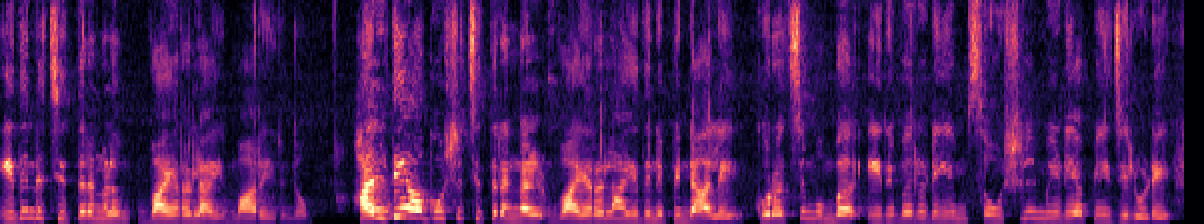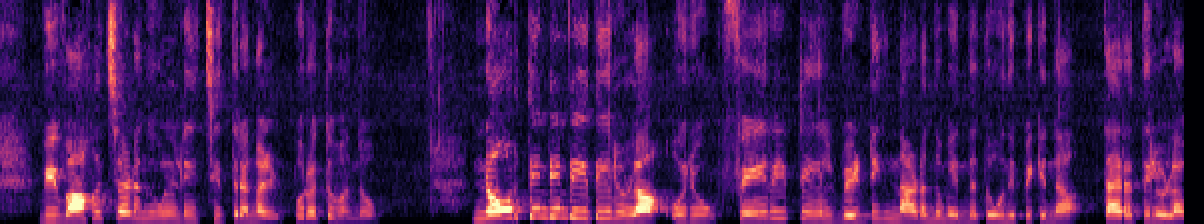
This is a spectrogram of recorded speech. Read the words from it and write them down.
ഇതിന്റെ ചിത്രങ്ങളും വൈറലായി മാറിയിരുന്നു. ഹൽദി ആഘോഷ ചിത്രങ്ങൾ വൈറലായതിന് പിന്നാലെ കുറച്ചു മുമ്പ് ഇരുവരുടെയും സോഷ്യൽ മീഡിയ പേജിലൂടെ വിവാഹ ചടങ്ങുകളുടെ ചിത്രങ്ങൾ പുറത്തു വന്നു. നോർത്ത് ഇന്ത്യൻ രീതിയിലുള്ള ഒരു ഫെയറി ടെയിൽ വെഡ്ഡിംഗ് നടന്നുവെന്ന് തോന്നിപ്പിക്കുന്ന തരത്തിലുള്ള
